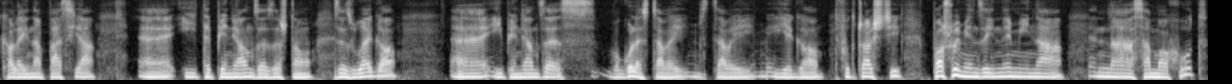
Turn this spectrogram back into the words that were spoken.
kolejna pasja i te pieniądze zresztą ze złego E, i pieniądze z, w ogóle z całej, z całej jego twórczości poszły między innymi na, na samochód,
